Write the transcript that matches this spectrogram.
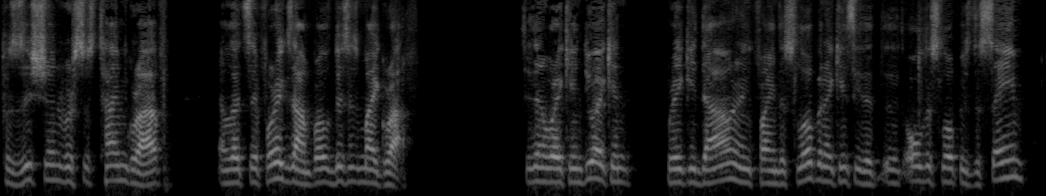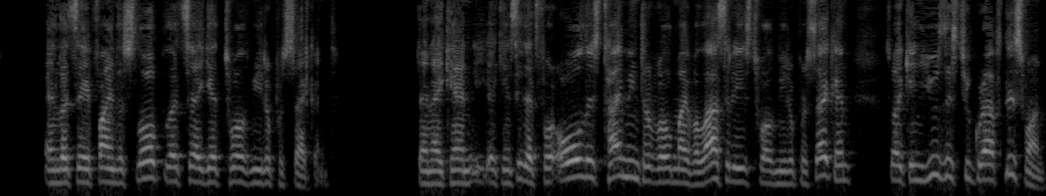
position versus time graph, and let's say for example this is my graph. So then what I can do, I can break it down and find the slope, and I can see that, that all the slope is the same, and let's say I find the slope, let's say I get 12 meter per second. Then I can, I can see that for all this time interval, my velocity is 12 meter per second. So I can use this to graph this one,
